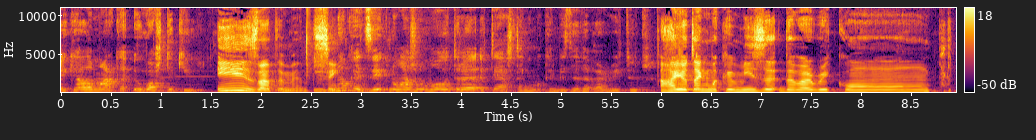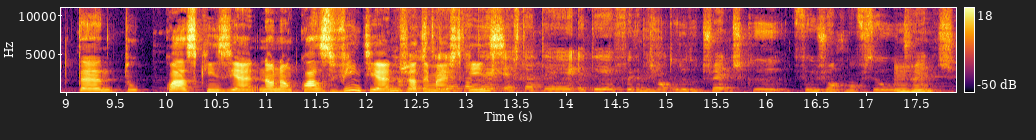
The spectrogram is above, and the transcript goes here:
aquela marca, eu gosto daquilo. Exatamente, E sim. não quer dizer que não haja uma outra, até acho que tenho uma camisa da Barbie e tudo. Ah, eu tenho uma camisa da Burberry com, portanto, quase 15 anos. Não, não, quase 20 anos, já Esta- tem mais de esta 15. Até, esta até, até foi da mesma altura do Trench, que foi o João que me ofereceu o Uhum. Trench.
